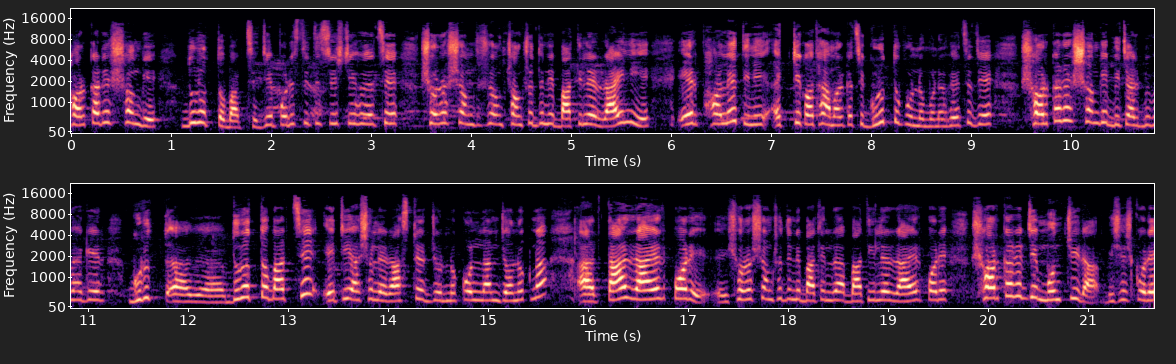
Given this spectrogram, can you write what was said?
সরকারের সঙ্গে দূরত্ব বাড়ছে। যে পরিস্থিতি সৃষ্টি হয়েছে, ষোড়শ সংশোধনী বাতিলের রায় নিয়ে, এর ফলে তিনি একটি কথা আমার কাছে গুরুত্বপূর্ণ মনে হয়েছে যে, সরকারের সঙ্গে বিচার বিভাগের গুরুত্ব দূরত্ব বাড়ছে। এটি আসলে রাষ্ট্রের জন্য কল্যাণজনক না। আর তার রায়ের পরে ষোড়শ সংশোধনী বাতিল, বাতিলের রায়ের পরে সরকারের যে মন্ত্রীরা, বিশেষ করে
